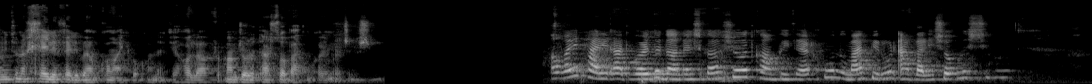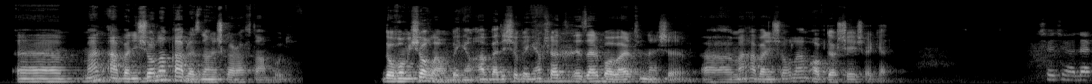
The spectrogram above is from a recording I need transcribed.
می‌تونه خیلی خیلی بهم کمک بکنه که حالا فکر کنم جلوتر صحبت می‌کنیم راجبش آقای طریقت وارد دانشگاه شد کامپیوتر خوند اومد بیرون. اولین شغلش چی بود؟ من اولین شغلم قبل از دانشگاه رفتم بود. دومی شغلمو بگم. اولیشو بگم شاید یه باورتون نشه. من اولین شغلم آبدارچه شرکت چه جالب.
